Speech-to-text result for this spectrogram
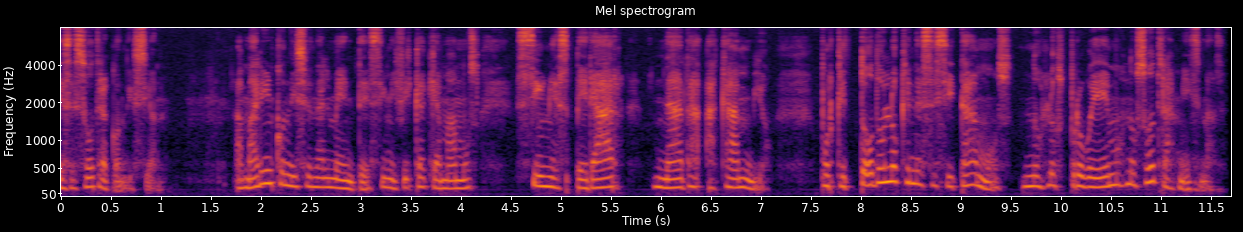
esa es otra condición. Amar incondicionalmente significa que amamos sin esperar nada a cambio, porque todo lo que necesitamos nos los proveemos nosotras mismas.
